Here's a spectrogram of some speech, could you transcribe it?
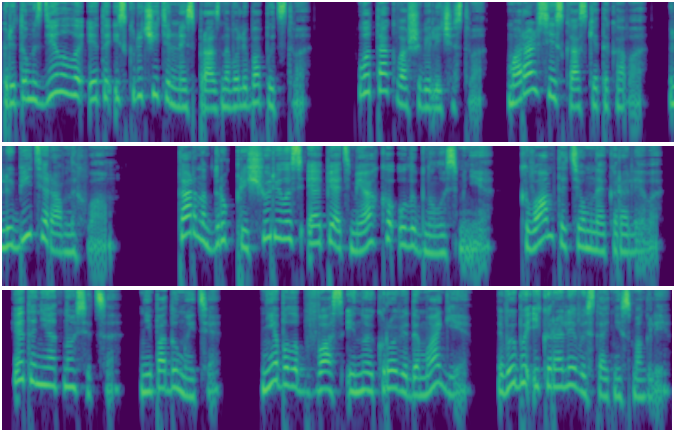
Притом сделала это исключительно из праздного любопытства. Вот так, Ваше Величество. Мораль сей сказки такова. Любите равных вам. Тарна вдруг прищурилась и опять мягко улыбнулась мне. К вам-то, темная королева, это не относится. Не подумайте. Не было бы в вас иной крови да магии, вы бы и королевой стать не смогли.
